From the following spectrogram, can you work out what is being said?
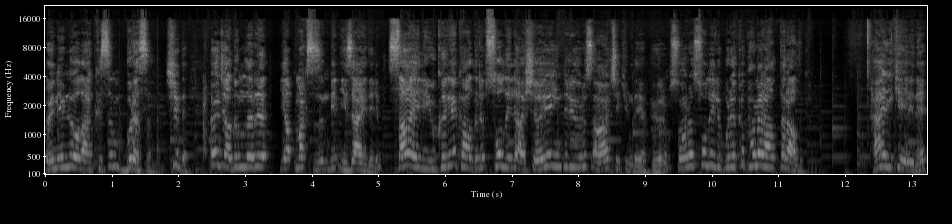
Önemli olan kısım burası. Şimdi önce adımları yapmaksızın bir izah edelim. Sağ eli yukarıya kaldırıp sol eli aşağıya indiriyoruz. Ağır çekimde yapıyorum. Sonra sol eli bırakıp hemen alttan aldık. Her iki eli de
